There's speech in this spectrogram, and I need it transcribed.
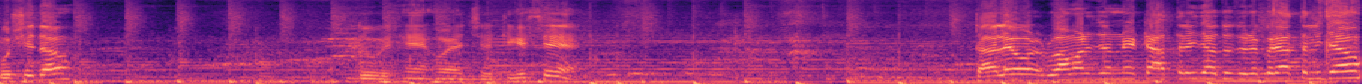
বসে দাও। দুই হ্যাঁ হয়েছে, ঠিক আছে? তাহলে রুহামার জন্য একটা হাততালি যাও তো দূরে করে হাততালি যাও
